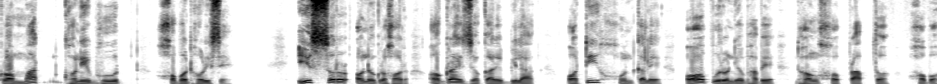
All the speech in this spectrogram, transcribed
ক্ৰমাৎ ঘনীভূত হ'ব ধৰিছে। ঈশ্বৰৰ অনুগ্ৰহৰ অগ্ৰাহ্যকাৰীবিলাক অতি সোনকালে অপূৰণীয়ভাৱে ধ্বংসপ্ৰাপ্ত হ'ব।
